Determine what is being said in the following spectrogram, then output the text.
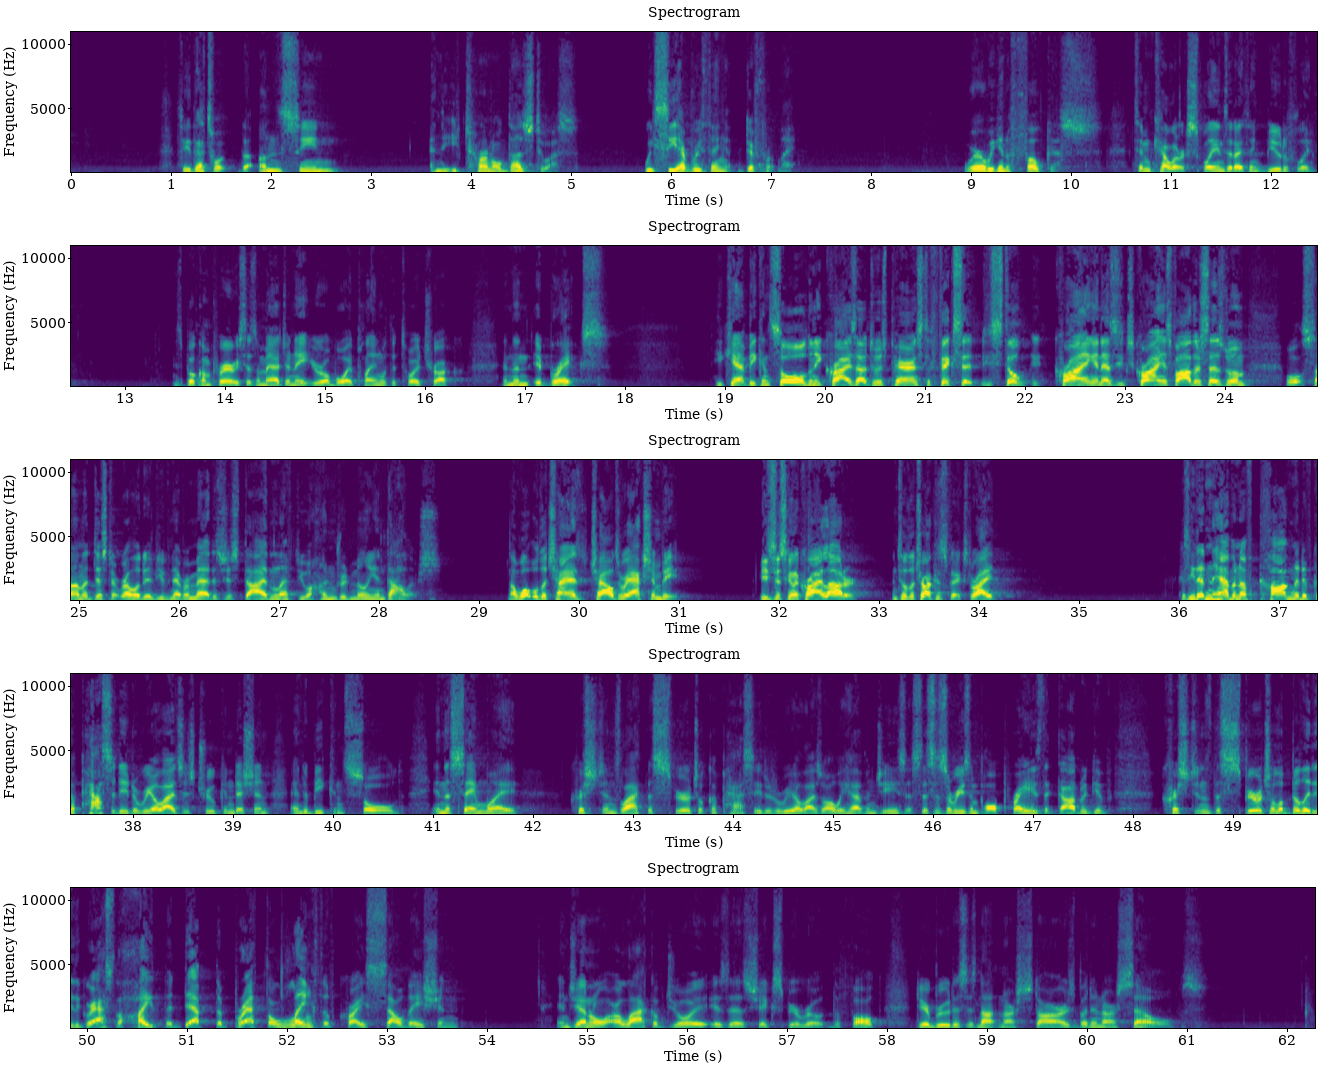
See, that's what the unseen and the eternal does to us. We see everything differently. Where are we going to focus? Tim Keller explains it, I think, beautifully. His book on prayer, he says, Imagine an eight year old boy playing with a toy truck, and then it breaks. He can't be consoled, and he cries out to his parents to fix it. He's still crying, and as he's crying, his father says to him, Well, son, a distant relative you've never met has just died and left you a $100 million. Now, what will the child's reaction be? He's just going to cry louder until the truck is fixed, right? Because he doesn't have enough cognitive capacity to realize his true condition and to be consoled. In the same way, Christians lack the spiritual capacity to realize all we have in Jesus. This is the reason Paul prays that God would give Christians the spiritual ability to grasp the height, the depth, the breadth, the length of Christ's salvation. In general, our lack of joy is as Shakespeare wrote the fault, dear Brutus, is not in our stars, but in ourselves.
